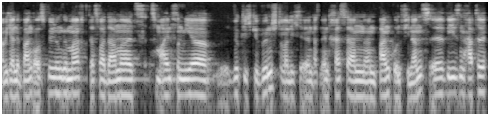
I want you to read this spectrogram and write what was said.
habe ich eine Bankausbildung gemacht. Das war damals zum einen von mir wirklich gewünscht, weil ich äh, das Interesse an, an Bank- und Finanzwesen hatte.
